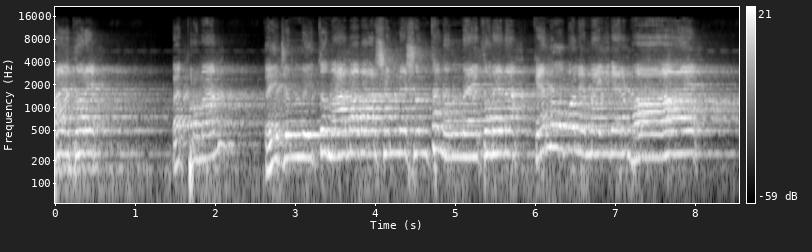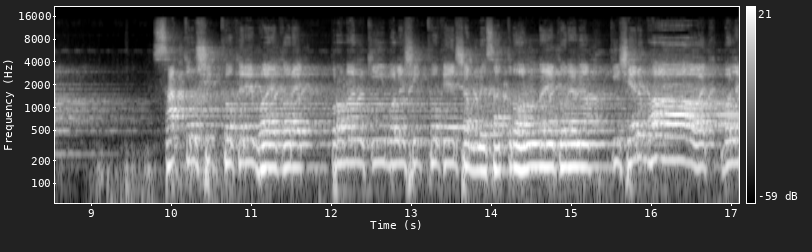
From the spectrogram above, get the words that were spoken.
ভয় করে? প্রমাণ এই জন্যই তো মা বাবার সামনে সন্তান অন্যায় করে না। কেন বলে মাইনের ভয়? ছাত্র শিক্ষকের ভয় করে। প্রমাণ কি বলে শিক্ষকের সামনে? ছাত্র অন্যায় করে না। কিসের ভয়? বলে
